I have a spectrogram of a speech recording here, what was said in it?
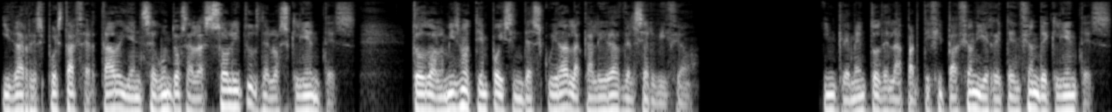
y dar respuesta acertada y en segundos a las solitudes de los clientes, todo al mismo tiempo y sin descuidar la calidad del servicio. Incremento de la participación y retención de clientes.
